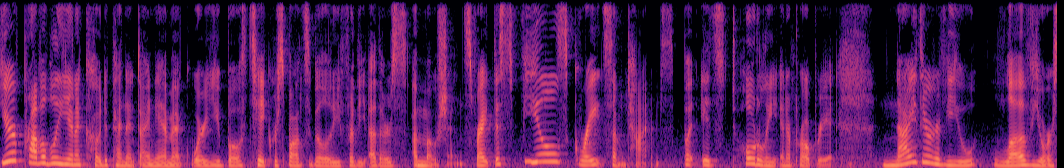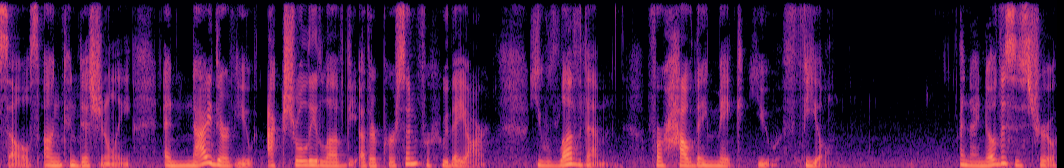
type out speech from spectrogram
you're probably in a codependent dynamic where you both take responsibility for the other's emotions, right? This feels great sometimes, but it's totally inappropriate. Neither of you love yourselves unconditionally, and neither of you actually love the other person for who they are. You love them for how they make you feel. And I know this is true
